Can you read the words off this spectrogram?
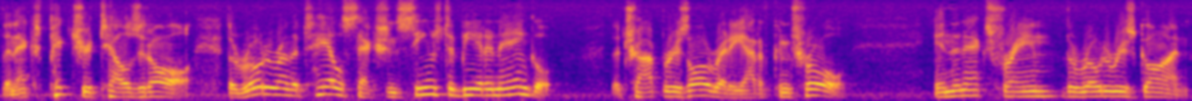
The next picture tells it all. The rotor on the tail section seems to be at an angle. The chopper is already out of control. In the next frame, the rotor is gone.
